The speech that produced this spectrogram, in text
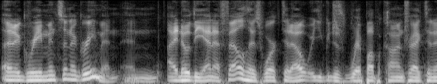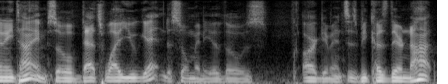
an agreement's an agreement, and I know the NFL has worked it out where you can just rip up a contract at any time. So that's why you get into so many of those arguments is because they're not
